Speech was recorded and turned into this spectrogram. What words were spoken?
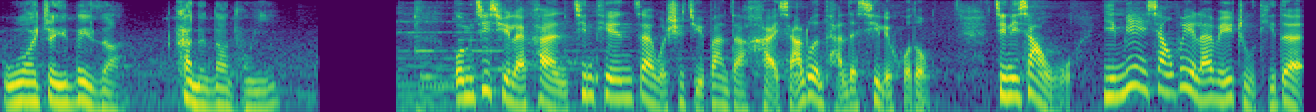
我这一辈子看得到统一。我们继续来看今天在我市举办的海峡论坛的系列活动。今天下午以“面向未来”为主题的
